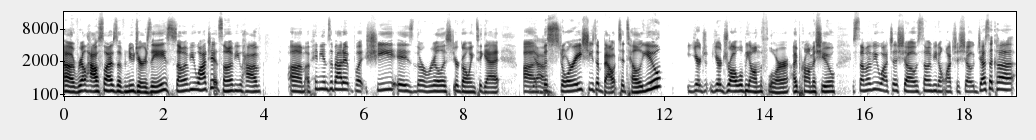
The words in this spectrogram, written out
uh Real Housewives of New Jersey. Some of you watch it, some of you have um opinions about it, but she is the realest you're going to get. Uh Yeah. the story she's about to tell you your your draw will be on the floor. I promise you. Some of you watch this show, some of you don't watch the show. Jessica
